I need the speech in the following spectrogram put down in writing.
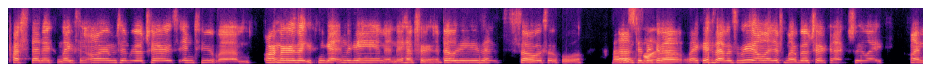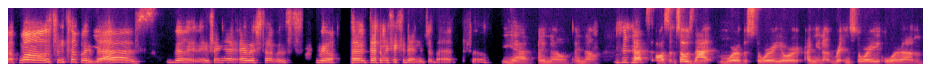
prosthetic legs and arms and wheelchairs into um, armor that you can get in the game, and they have certain abilities, and it's so so cool um, to fun. think about like if that was real and if my wheelchair can actually like climb up walls and stuff like that. yes. Really amazing. I, I wish that was real. I would definitely take advantage of that. So. Yeah, I know. I know. That's awesome. So is that more of a story or I mean a written story or um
